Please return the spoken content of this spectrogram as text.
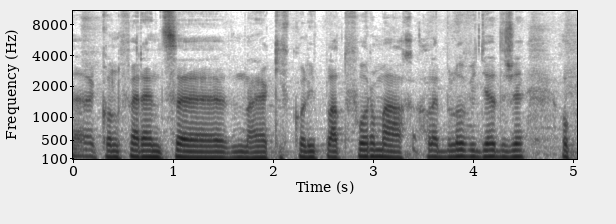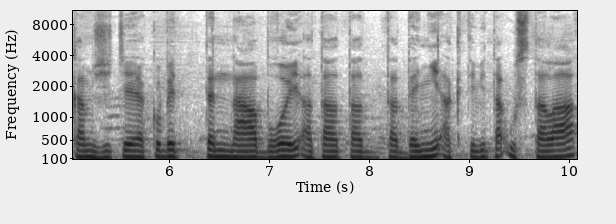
eh, konference na jakýchkoliv platformách, ale bylo vidět, že okamžitě jakoby ten náboj a ta, ta, ta denní aktivita ustala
